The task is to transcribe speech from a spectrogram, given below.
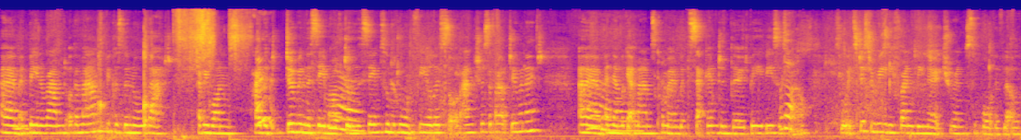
um, and being around other mums because they know that everyone's either doing the same or have done the same, so they don't feel as sort of anxious about doing it. Um, and then we get mums come in with second and third babies as well. So it's just a really friendly, nurturing, supportive little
